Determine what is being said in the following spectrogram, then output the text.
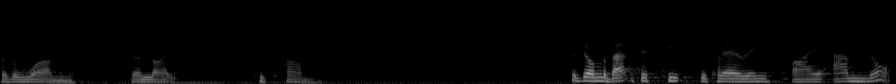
for the one, the light, to come. For John the Baptist keeps declaring, I am not,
